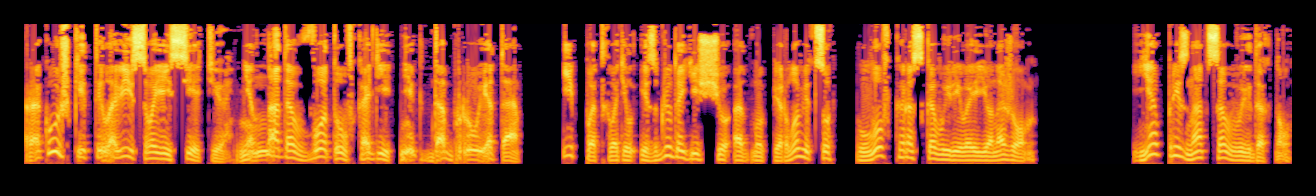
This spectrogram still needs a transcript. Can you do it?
Ракушки ты лови своей сетью, не надо в воду входить, не к добру это. И подхватил из блюда еще одну перловицу, ловко расковыривая ее ножом. Я, признаться, выдохнул.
